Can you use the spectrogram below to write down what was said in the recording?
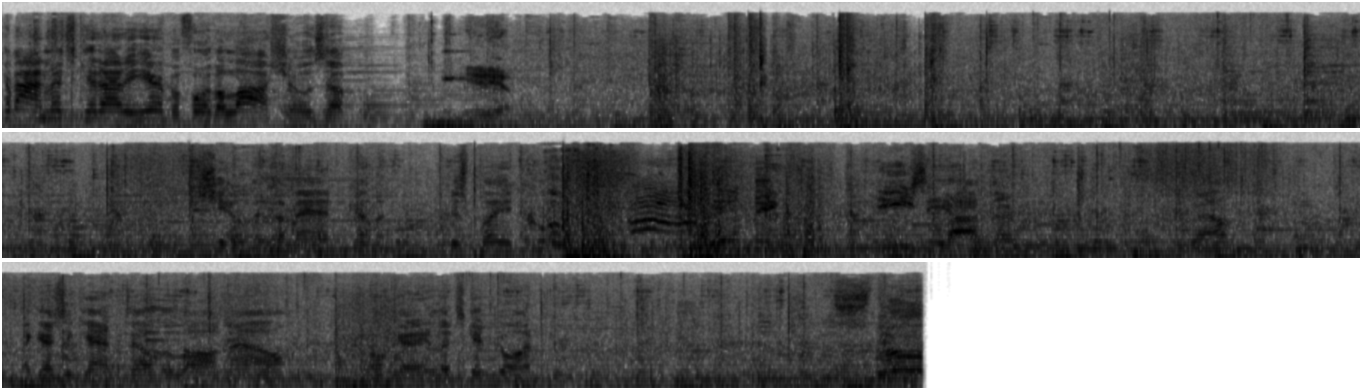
Come on, let's get out of here before the law shows up. Giddy up. Shit, there's a man coming. Just play it cool. You kidding me? Easy, Arthur. Well, I guess he can't tell the law now. Okay, let's get going. Slow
